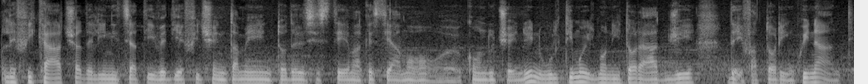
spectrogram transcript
l'efficacia delle iniziative di efficientamento del sistema che stiamo eh, conducendo. In ultimo i monitoraggi dei fattori inquinanti.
